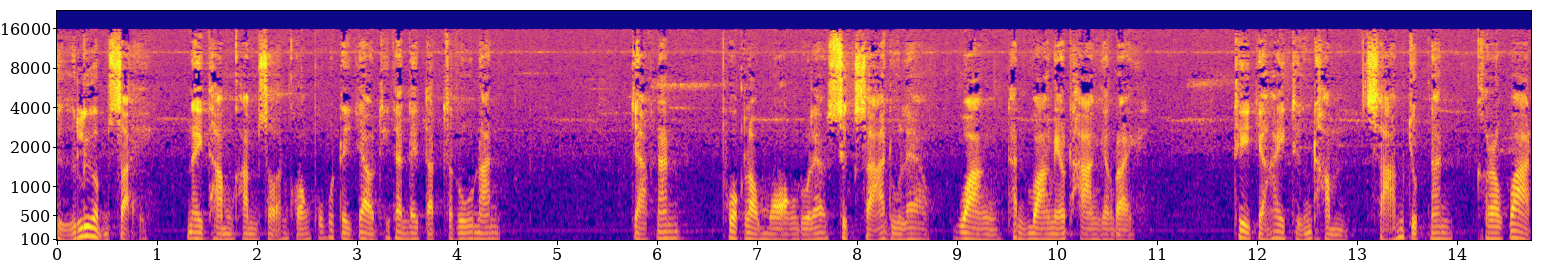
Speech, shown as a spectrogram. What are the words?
ถือเลื่อมใส ในธรรมคำสอนของพระพุทธเจ้าที่ท่านได้ตัดรู้นั้น จากนั้นพวกเรามองดูแล้วศึกษาดูแล้ว วางท่านวางแนวทางอย่างไร ที่จะให้ถึงธรรมสามจุดนั้นครวาด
